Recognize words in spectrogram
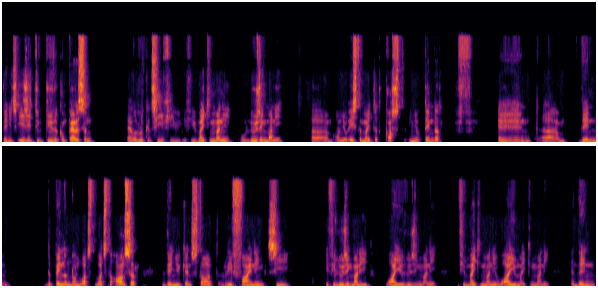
Then it's easy to do the comparison, have a look and see if you if you're making money or losing money um, on your estimated cost in your tender, and um, then dependent on what's what's the answer, then you can start refining. See if you're losing money, why you're losing money. If you're making money, why you're making money, and then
